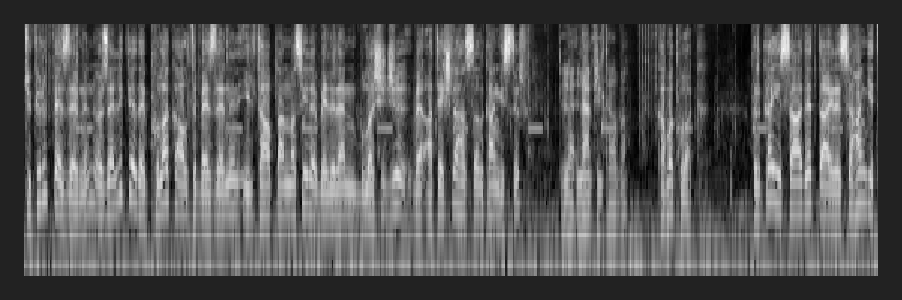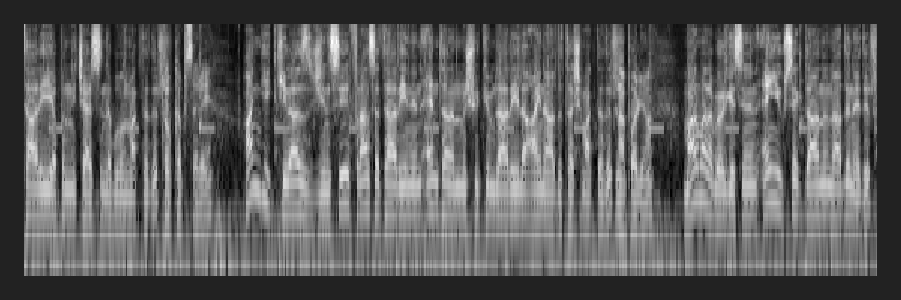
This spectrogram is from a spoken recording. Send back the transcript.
Tükürük bezlerinin özellikle de kulak altı bezlerinin iltihaplanmasıyla beliren bulaşıcı ve ateşli hastalık hangisidir? La- lenf iltihabı. Kaba kulak. Hırkayı Saadet Dairesi hangi tarihi yapının içerisinde bulunmaktadır? Topkapı Sarayı. Hangi kiraz cinsi Fransa tarihinin en tanınmış hükümdarıyla aynı adı taşımaktadır? Napolyon. Marmara bölgesinin en yüksek dağının adı nedir?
